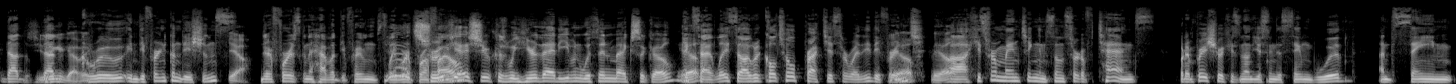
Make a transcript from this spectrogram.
it, that, that agave. grew in different conditions Yeah. therefore it's going to have a different flavor yeah, profile True. Yeah, sure, because we hear that even within Mexico. Yep. exactly so agricultural practice already different Yep, yep. Uh, he's fermenting in some sort of tanks but i'm pretty sure he's not using the same wood and the same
